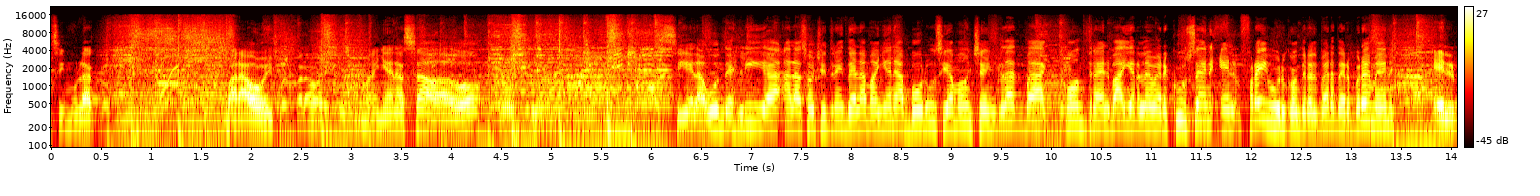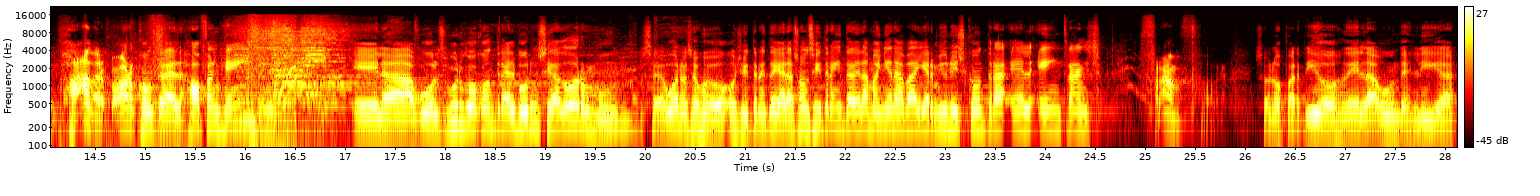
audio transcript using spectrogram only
simulacro. Para hoy, pues, para hoy. Mañana sábado sigue la Bundesliga a las 8 y 30 de la mañana. Borussia Mönchengladbach contra el Bayer Leverkusen. El Freiburg contra el Werder Bremen. El Paderborn contra el Hoffenheim. El ah, Wolfsburgo contra el Borussia Dortmund. Se ve bueno ese juego. 8 y 30 y a las 11 y 30 de la mañana. Bayern Múnich contra el Eintracht Frankfurt. Son los partidos de la Bundesliga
